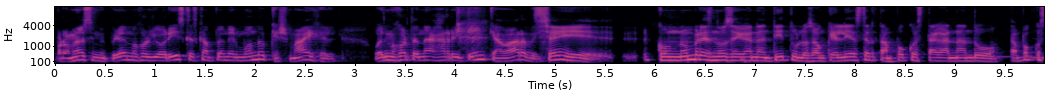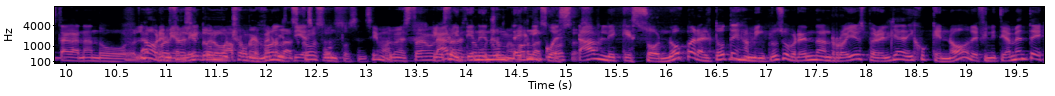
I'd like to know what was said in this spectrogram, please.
por lo menos si me pides mejor Lloris, que es campeón del mundo, que Schmeichel es mejor tener a Harry Kane que a Bardi. Sí, con nombres no se ganan títulos, aunque el Leicester tampoco está ganando, tampoco está ganando la Premier League, pero mucho va por mejor menos 10 puntos encima. claro, y tienen un técnico estable que sonó para el Tottenham, incluso Brendan Rogers, pero él ya dijo que no, definitivamente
